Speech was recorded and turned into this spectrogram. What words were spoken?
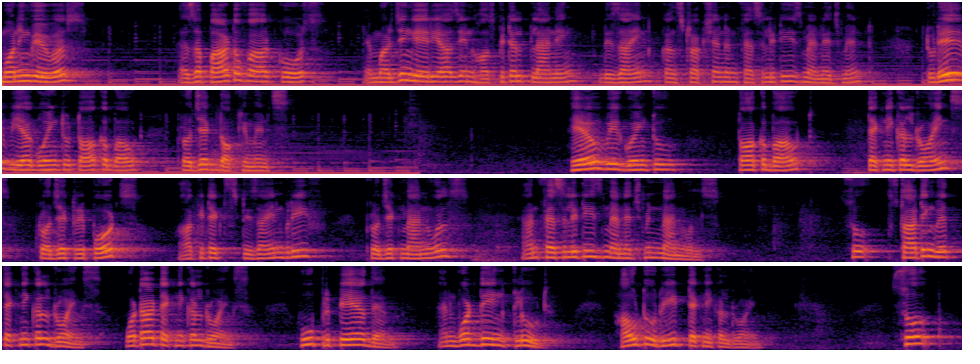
morning viewers. As a part of our course, Emerging Areas in Hospital Planning, Design, Construction and Facilities Management, today we are going to talk about project documents. Here we are going to talk about technical drawings, project reports, architect's design brief, project manuals and facilities management manuals. So starting with technical drawings. What are technical drawings? Who prepare them and what they include? How to read technical drawing? So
